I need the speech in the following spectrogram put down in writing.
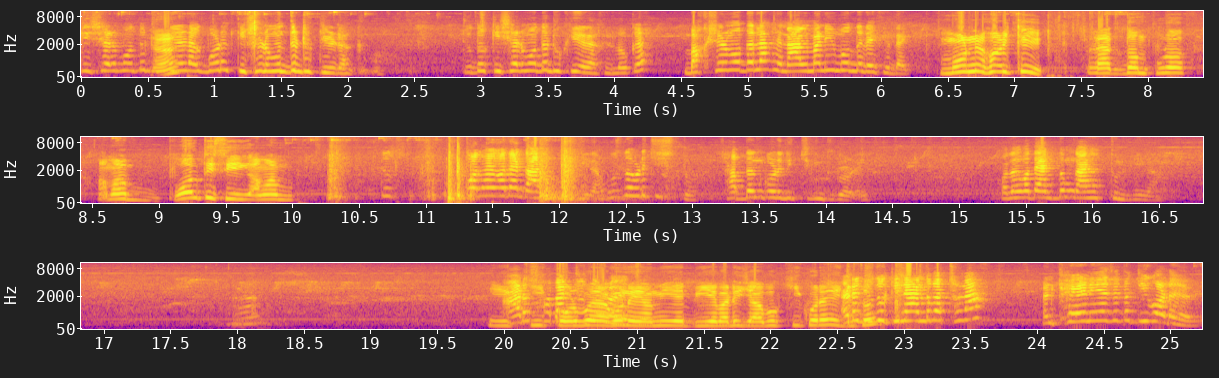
কিসের মধ্যে হ্যাঁ? ঢুকিয়ে রাখব রে? কিসের মধ্যে ঢুকিয়ে রাখব? জুতো কিসের মধ্যে ঢুকিয়ে রাখে লোকে? বাক্সের মধ্যে রাখে না আলমারির মধ্যে রেখে দেয়? মনে হয় কি একদম পুরো আমার বলতেছি আমার কথায় কথায় গায়ে তুলবি না বুঝতে পেরেছিস তো? সাবধান করে দিচ্ছি কিন্তু তোরে। কথায় কথায় একদম গায়ে হাত তুলবি না। হ্যাঁ? কি করব এখন? আমি এ বিয়ে বাড়ি যাব কি করে? এই জুতো কিনে আনতে পারছ না? আর খেয়ে নিয়ে যেতে কি করা? যাবে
